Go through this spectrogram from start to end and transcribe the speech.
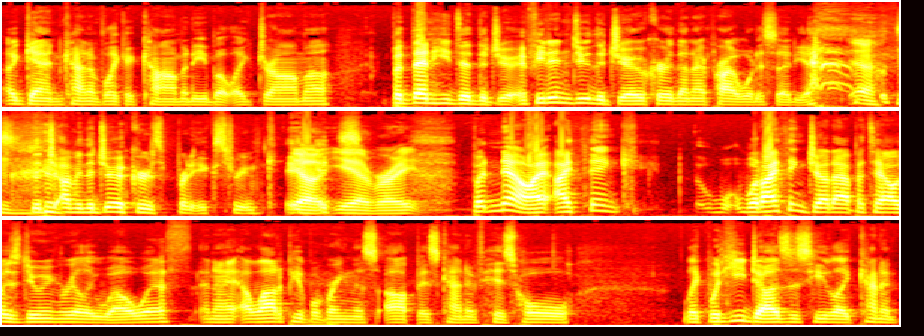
again kind of like a comedy but like drama. But then he did the joke. If he didn't do the Joker, then I probably would have said yeah. Yeah. the, I mean, the Joker is pretty extreme case. yeah, yeah, right. But no, I, I think what I think Judd Apatow is doing really well with, and I, a lot of people bring this up, is kind of his whole, like what he does is he like kind of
